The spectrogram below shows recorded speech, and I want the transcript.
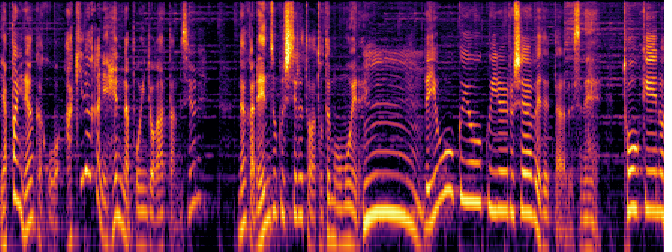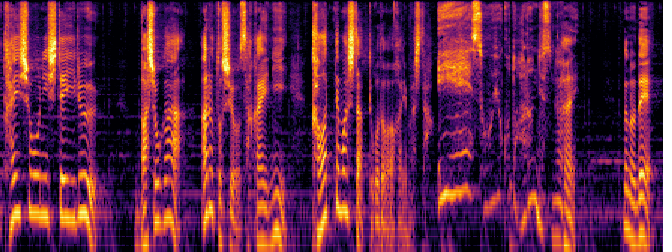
やっぱりなんかこう明らかに変なポイントがあったんですよね。なんか連続してるとはとても思えない。でよくよくいろいろ調べてったらですね統計の対象にしている場所がある年を境に変わってましたってことが分かりました。えー、そういうことあるんですね、はい、なので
